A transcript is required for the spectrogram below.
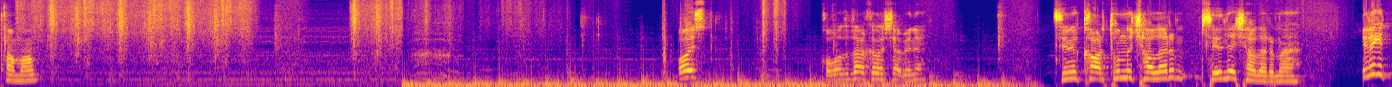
Tamam. Oy. Kovaladı arkadaşlar beni. Senin kartonunu çalarım, seni de çalarım ha. Yürü git.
